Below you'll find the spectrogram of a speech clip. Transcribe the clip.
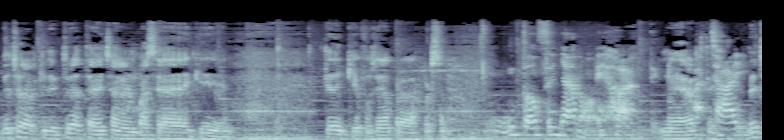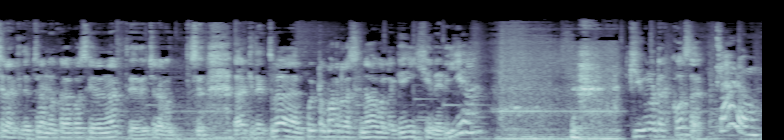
De hecho, la arquitectura está hecha en base a que tienen que funcionar para las personas. Entonces ya no es arte. No es arte. De hecho, la arquitectura nunca la considero arte. De hecho, la, la arquitectura la encuentro más relacionada con lo que es ingeniería que con otras cosas. Claro,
